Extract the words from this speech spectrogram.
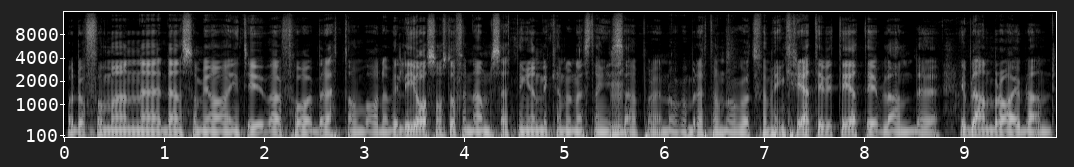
Och då får man, eh, den som jag intervjuar får berätta om vad den vill. Det är jag som står för namnsättningen, det kan du nästan gissa Mm. på det. Någon berättar om något. För min kreativitet är ibland, eh, ibland bra, ibland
